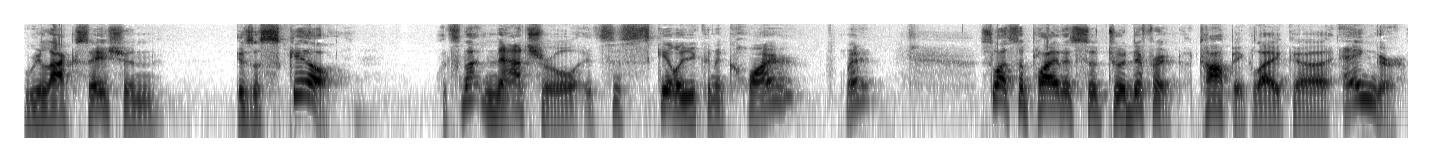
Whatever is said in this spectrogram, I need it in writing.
relaxation is a skill. It's not natural, it's a skill you can acquire, right? So let's apply this to, a different topic like uh, anger.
